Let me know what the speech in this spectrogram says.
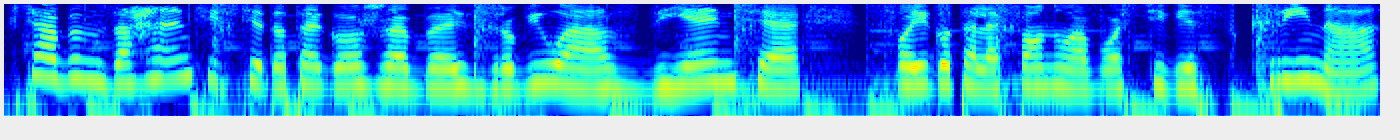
Chciałabym zachęcić Cię do tego, żebyś zrobiła zdjęcie swojego telefonu, a właściwie screena,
